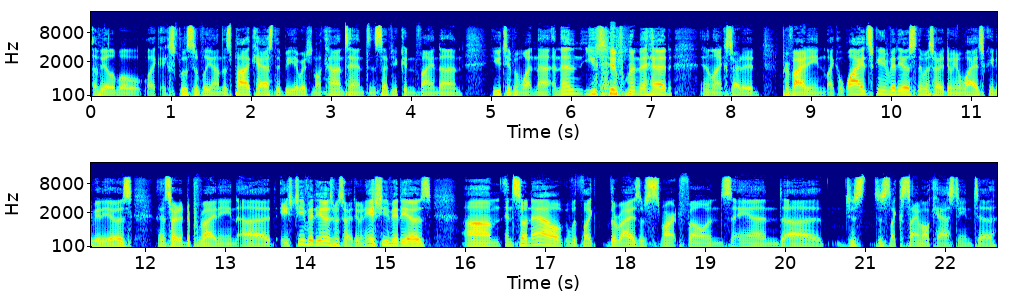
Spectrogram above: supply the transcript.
available like exclusively on this podcast. There'd be original content and stuff you couldn't find on youtube and whatnot. And then youtube went ahead and like started providing like a widescreen videos so then we started doing widescreen videos. And started providing uh, hd videos. We started doing hd videos. Um, and so now with like the rise of smartphones and uh, just just like simulcasting to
